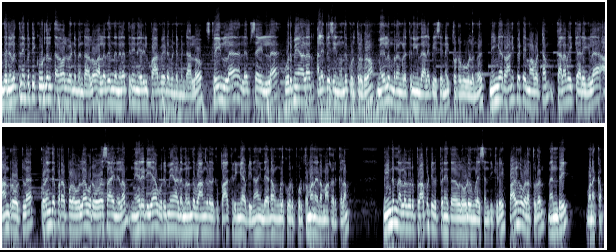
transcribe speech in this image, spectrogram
இந்த நிலத்தினை பற்றி கூடுதல் தகவல் வேண்டும் என்றாலோ அல்லது இந்த நிலத்தினை நேரில் பார்வையிட வேண்டும் என்றாலோ ஸ்கிரீன்ல லெஃப்ட் சைடில் உரிமையாளர் அலைபேசி எண் வந்து கொடுத்திருக்கிறோம். மேலும் விவரங்களுக்கு நீங்க இந்த அலைபேசி எண்ணை தொடர்பு கொள்ளுங்கள். நீங்க ராணிப்பேட்டை மாவட்டம் கலவைக்கு அருகில ஆன் ரோட்ல குறைந்த பரப்பளவுல ஒரு விவசாய நிலம் நேரடியா உரிமையாளரிடமிருந்து வாங்குறதுக்கு பாக்குறீங்க அப்படின்னா இந்த இடம் உங்களுக்கு ஒரு பொருத்தமான இடமாக இருக்கலாம். மீண்டும் நல்லதொரு ப்ராப்பர்ட்டி விற்பனை தகவலோடு உங்களை சந்திக்கிறேன். வாழ்க வளத்துடன். நன்றி. வணக்கம்.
